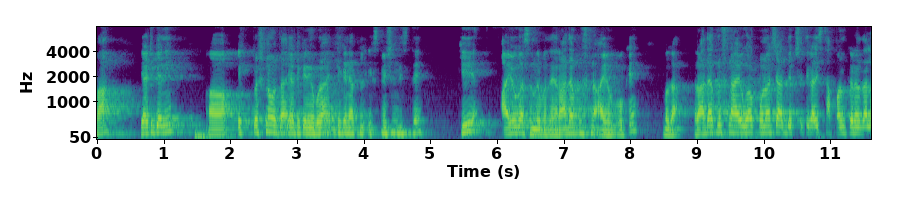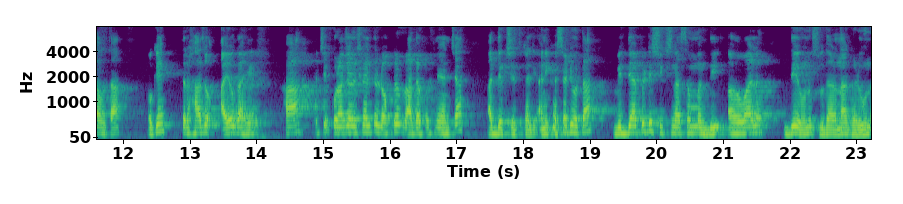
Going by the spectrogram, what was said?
पहा या ठिकाणी एक प्रश्न होता. या ठिकाणी बघा या ठिकाणी आपल्याला एक्सप्लेनेशन दिसते की आयोगासंदर्भात आहे. राधाकृष्ण आयोग ओके बघा राधाकृष्ण आयोग हा कोणाच्या अध्यक्षतेखाली स्थापन करण्यात आला होता? ओके तर हा जो आयोग आहे हा याचे कोणाच्या अध्यक्षाखाली तर डॉक्टर राधाकृष्ण यांच्या अध्यक्षतेखाली. आणि कशासाठी होता? विद्यापीठ शिक्षणासंबंधी अहवाल देऊन सुधारणा घडवून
